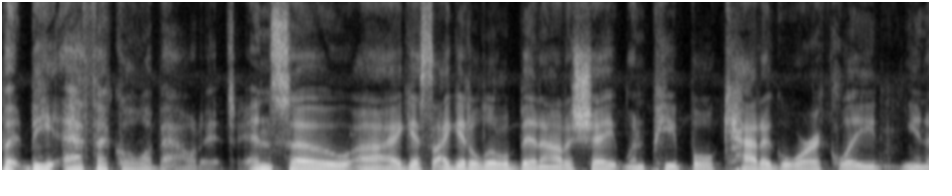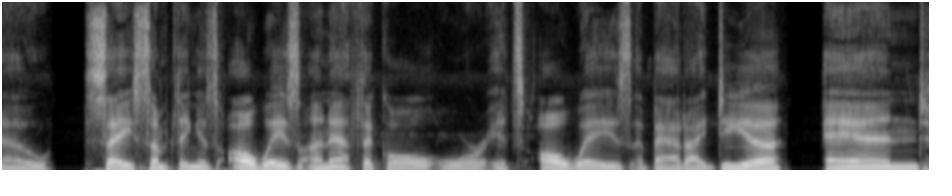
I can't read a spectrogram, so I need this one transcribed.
but be ethical about it. And so uh, I guess I get a little bit out of shape when people categorically, you know, say something is always unethical or it's always a bad idea and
